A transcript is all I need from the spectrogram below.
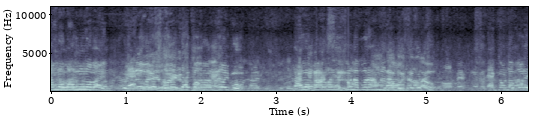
আমরা মানবো না ভাই। এক ঘণ্টা সময় যা তাহলে কার এক ঘণ্টা পরে আমরা এক ঘণ্টা পরে।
